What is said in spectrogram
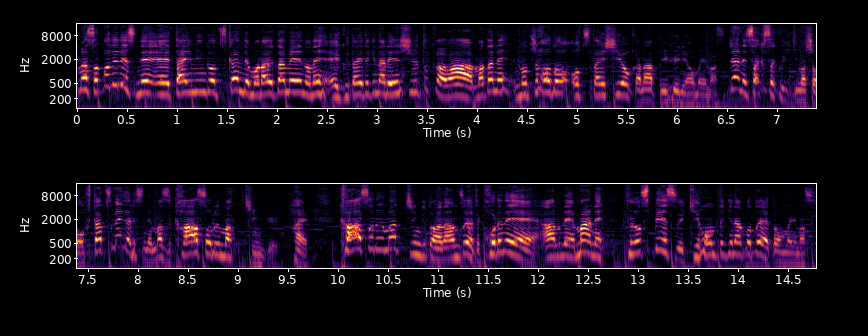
まあ、そこでですね、えタイミングをつかんでもらうためのね、え具体的な練習とかは、またね、後ほどお伝えしようかなというふうに思います。じゃあね、サクサクいきましょう。2つ目がですね、まずカーソルマッチング。はい。カーソルマッチングとは何ぞやって、これね、あのね、まあね、プロスペース基本的なことやと思います。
